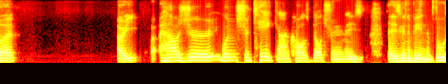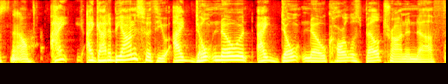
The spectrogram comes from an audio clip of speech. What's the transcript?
but are you? How's your? What's your take on Carlos Beltran? That he's that he's going to be in the booth now. I I got to be honest with you. I don't know. I don't know Carlos Beltran enough.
